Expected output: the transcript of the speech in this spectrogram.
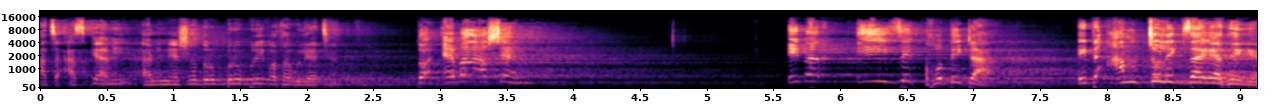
আচ্ছা আজকে আমি আমি নেশাদ্রব্যের উপরেই কথা বলি আচ্ছা। তো এবার আসেন, এবার এই যে ক্ষতিটা এটা আঞ্চলিক জায়গা থেকে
